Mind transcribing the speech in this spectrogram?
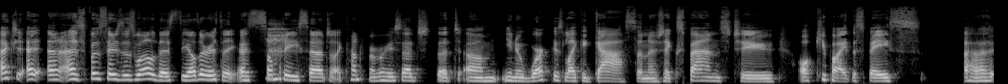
Actually, I, I, suppose there's as well this the other thing. As somebody said, I can't remember who said that. Um, you know, work is like a gas, and it expands to occupy the space uh,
